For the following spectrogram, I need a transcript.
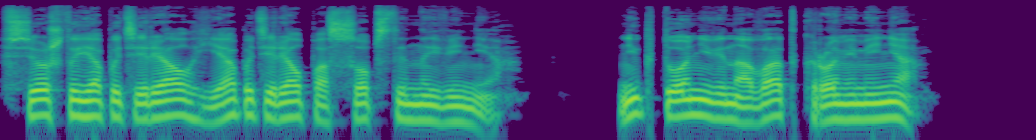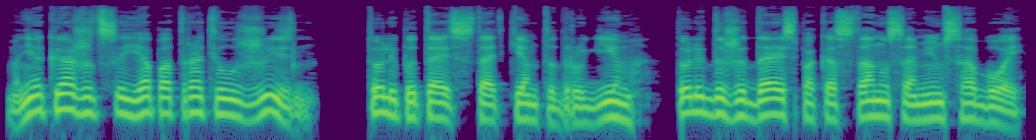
Все, что я потерял, я потерял по собственной вине. Никто не виноват, кроме меня. Мне кажется, я потратил жизнь, то ли пытаясь стать кем-то другим, то ли дожидаясь, пока стану самим собой,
